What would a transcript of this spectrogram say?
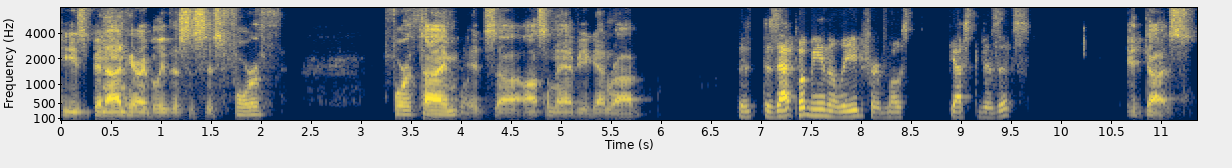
he's been on here. I believe this is his fourth fourth time. It's uh, awesome to have you again, Rob. Does that put me in the lead for most guest visits? It does.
